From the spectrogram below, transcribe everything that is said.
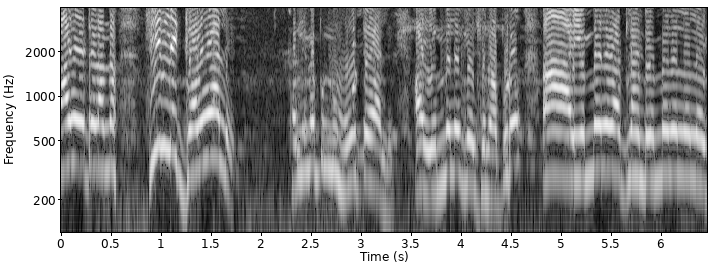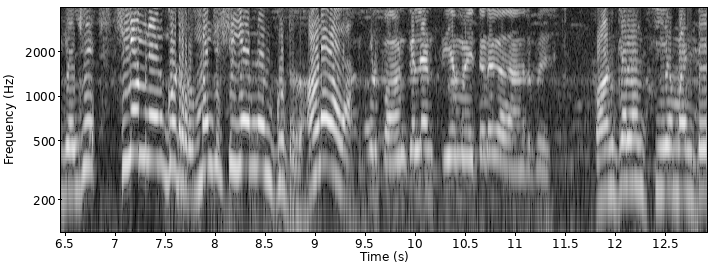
బాధ పెట్టాడు అన్న ఫీల్ని నీకు కలిగినప్పుడు నువ్వు ఓటేయాలి. ఆ ఎమ్మెల్యే గెలిచినప్పుడు ఆ ఎమ్మెల్యే అట్లాంటి ఎమ్మెల్యేలలో గెలిచి సీఎం అనుకుంటారు. మంచి సీఎం అనుకుంటారు. అవునా కదా? ఇప్పుడు పవన్ కళ్యాణ్ సీఎం అవుతాడు కదా ఆంధ్రప్రదేశ్ పవన్ కళ్యాణ్ సీఎం అంటే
